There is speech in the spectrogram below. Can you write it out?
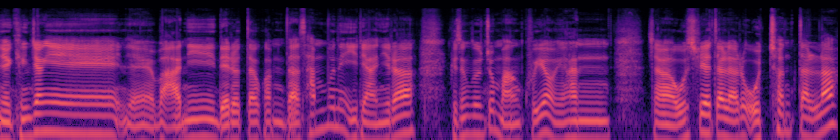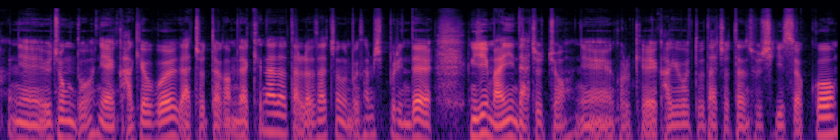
예, 굉장히 예, 많이 내렸다고 합니다. 3분의 1이 아니라 그 정도는 좀 많고요. 예, 한 자, 오스트리아 달러를 5천 달러 예, 이 정도 예, 가격을 낮췄다고 합니다. 캐나다 달러 4,530불인데 굉장히 많이 낮췄죠. 예, 그렇게 가격을 또 낮췄다는 소식이 있었고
